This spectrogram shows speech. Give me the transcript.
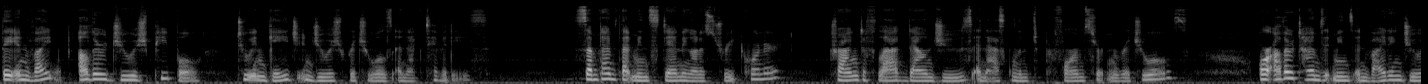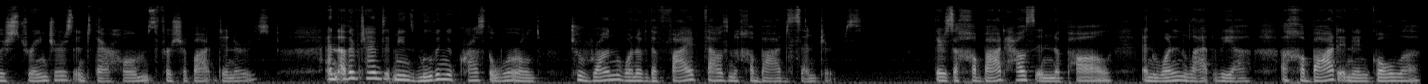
They invite other Jewish people to engage in Jewish rituals and activities. Sometimes that means standing on a street corner, trying to flag down Jews and asking them to perform certain rituals. Or other times it means inviting Jewish strangers into their homes for Shabbat dinners. And other times it means moving across the world to run one of the 5,000 Chabad centers. There's a Chabad house in Nepal and one in Latvia, a Chabad in Angola,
